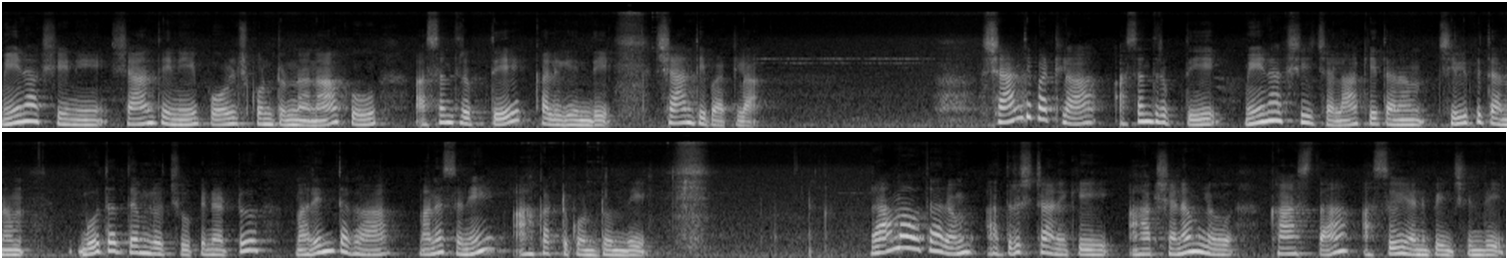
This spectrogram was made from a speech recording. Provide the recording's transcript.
మీనాక్షిని శాంతిని పోల్చుకుంటున్న నాకు అసంతృప్తి కలిగింది. శాంతి పట్ల. శాంతి పట్ల అసంతృప్తి మీనాక్షి చలాకితనం చిలిపితనం భూతద్దంలో చూపినట్టు మరింతగా మనసుని ఆకట్టుకుంటుంది. రామావతారం అదృష్టానికి ఆ క్షణంలో కాస్త అసూయ అనిపించింది.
